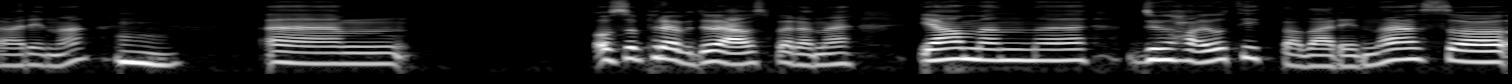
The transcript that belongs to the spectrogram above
der inne. Mm. Um, og så prøvde jo jeg å spørre henne Ja, men uh, du har jo titta der inne, så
